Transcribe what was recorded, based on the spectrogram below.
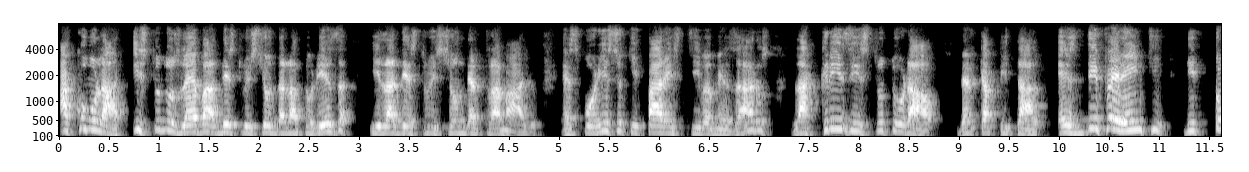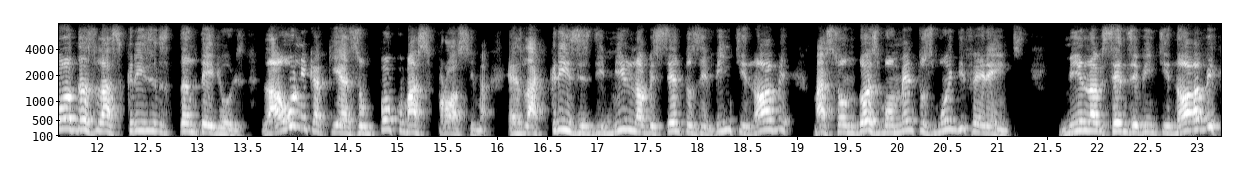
acumular. Isto nos leva à destruição da natureza e à destruição do trabalho. É por isso que, para Estiva Mesaros, a crise estrutural del capital é diferente de todas as crises anteriores. A única que é um pouco mais próxima é a crise de 1929, mas são dois momentos muito diferentes. 1929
